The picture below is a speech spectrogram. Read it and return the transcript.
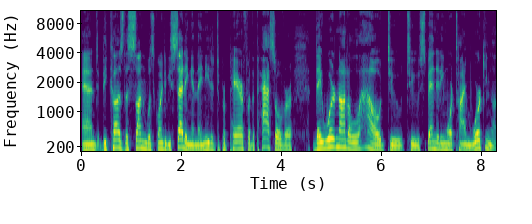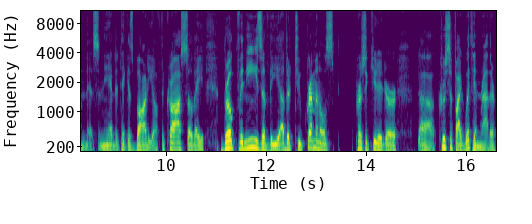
And because the sun was going to be setting, and they needed to prepare for the Passover, they were not allowed to to spend any more time working on this, and he had to take his body off the cross. So they broke the knees of the other two criminals persecuted or uh, crucified with him, rather.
